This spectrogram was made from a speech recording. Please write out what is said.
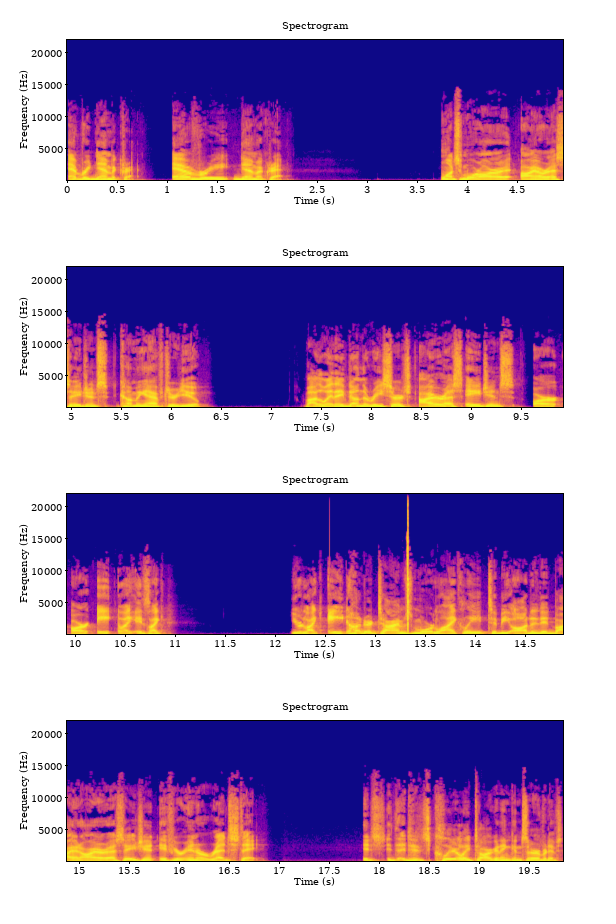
Every Democrat. Every Democrat wants more IRS agents coming after you. By the way, they've done the research. IRS agents are are eight, like it's like you're like 800 times more likely to be audited by an IRS agent if you're in a red state. It's it's clearly targeting conservatives,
